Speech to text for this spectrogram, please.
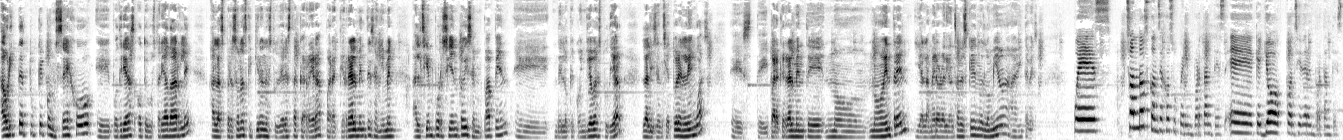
Ahorita tú qué consejo eh, podrías o te gustaría darle a las personas que quieran estudiar esta carrera para que realmente se animen al 100% y se empapen eh, de lo que conlleva estudiar la licenciatura en lenguas este, y para que realmente no, no entren y a la mera hora digan, ¿sabes qué? No es lo mío, ahí te ves. Pues son dos consejos súper importantes eh, que yo considero importantes.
